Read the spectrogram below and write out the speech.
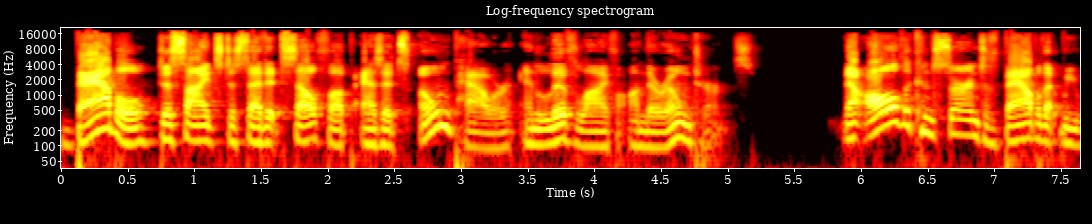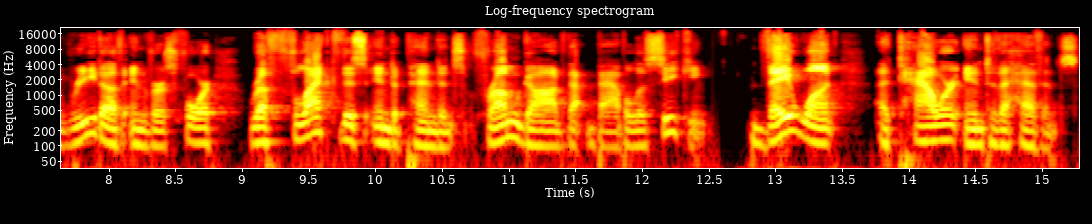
Babel decides to set itself up as its own power and live life on their own terms. Now, all the concerns of Babel that we read of in verse 4 reflect this independence from God that Babel is seeking. They want a tower into the heavens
